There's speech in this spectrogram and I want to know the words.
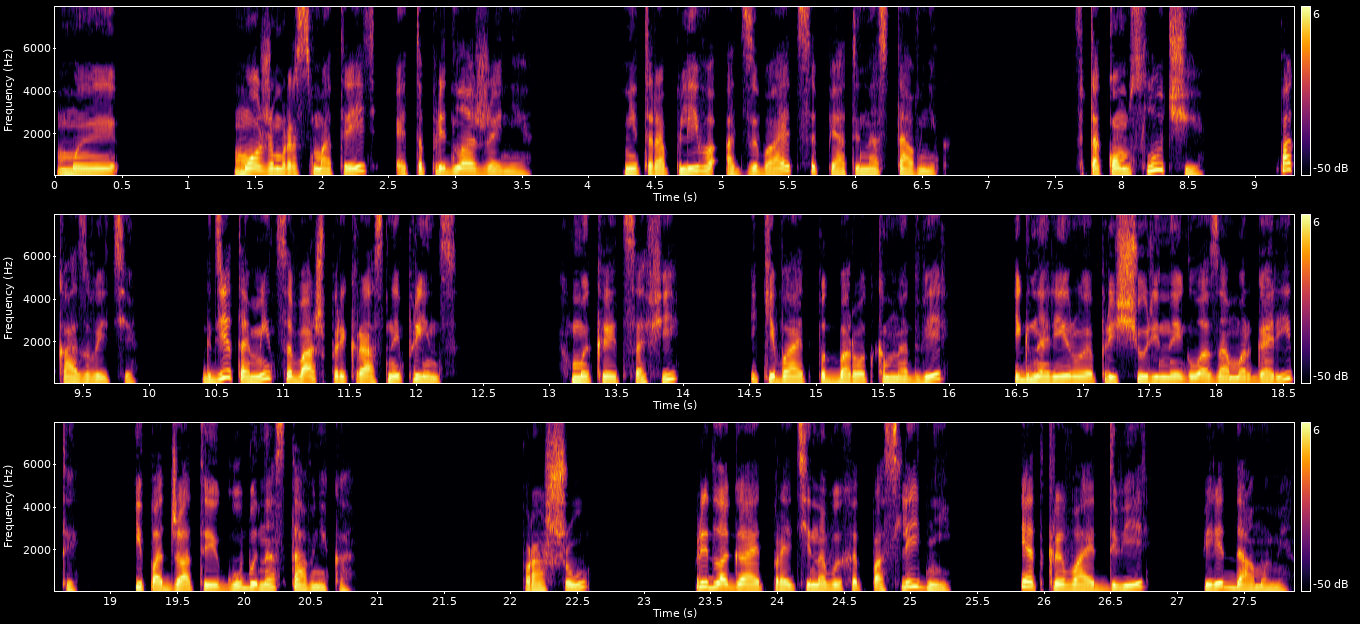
Мы можем рассмотреть это предложение. Неторопливо отзывается пятый наставник. В таком случае показывайте, где томится ваш прекрасный принц хмыкает Софи и кивает подбородком на дверь, игнорируя прищуренные глаза Маргариты и поджатые губы наставника. «Прошу», — предлагает пройти на выход последний и открывает дверь перед дамами.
